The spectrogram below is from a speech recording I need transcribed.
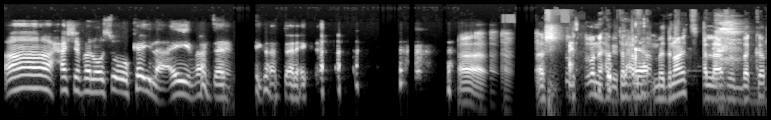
آه حشفا وسوء كيلا. اي فهمت عليك فهمت عليك الاغنيه حقت الحفل Midnight هلا أتذكر.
